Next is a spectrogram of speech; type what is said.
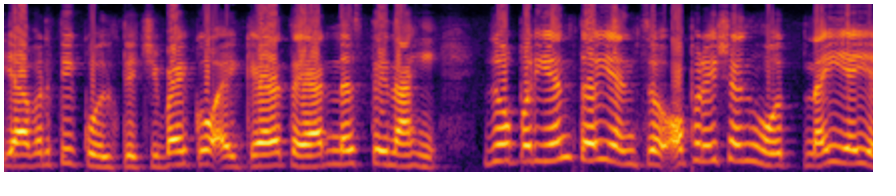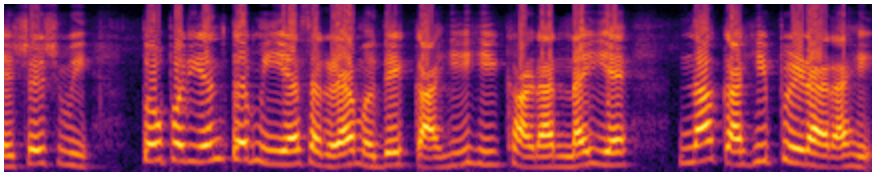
यावरती कोलतेची बायको ऐकायला तयार नसते नाही. जोपर्यंत यांचं ऑपरेशन होत नाहीये यशस्वी तोपर्यंत मी या सगळ्यामध्ये काहीही खाणार नाहीये. ना काही पिणार आहे.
